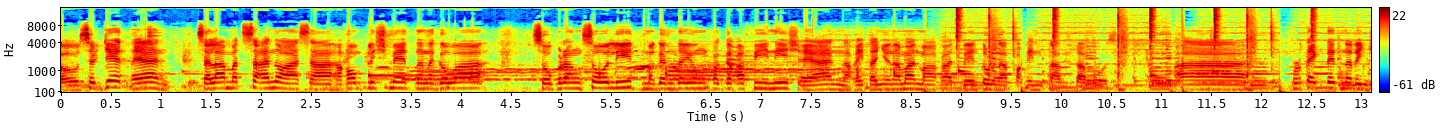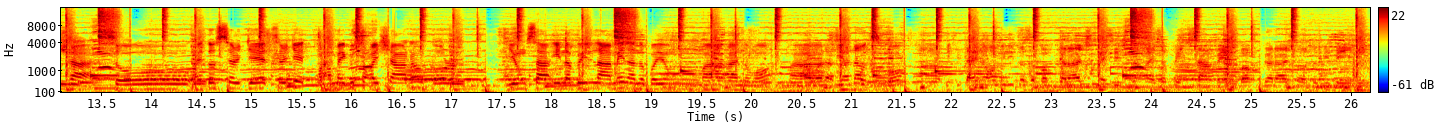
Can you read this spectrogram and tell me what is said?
So, Sir Jet, ayan. Salamat sa ano ah, sa accomplishment na nagawa. Sobrang solid, maganda yung pagkaka-finish. Ayan, nakita nyo naman mga ka-adventure, napakintab tapos ah protected na rin siya. So, ito Sir Jet. Sir Jet, baka may gusto kay shoutout or yung sa in-avail namin, ano ba yung mga ano mo, mga inputs mo? Uh, bisitahin ako kami dito sa Bob Garage. Message lang kayo sa page namin, Bob Garage Auto Detailing.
